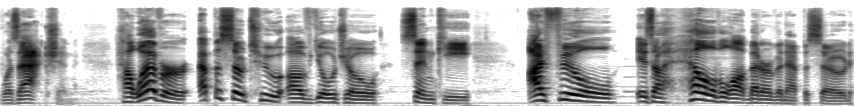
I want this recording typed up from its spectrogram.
was action. However, episode 2 of Youjo Senki, I feel, is a hell of a lot better of an episode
